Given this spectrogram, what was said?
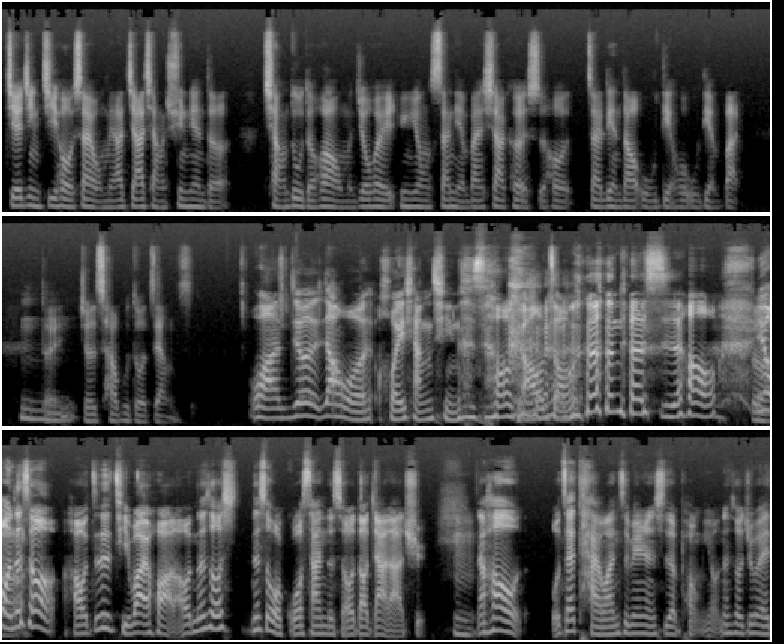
接近季后赛，我们要加强训练的强度的话，我们就会运用三点半下课的时候再练到五点或五点半。嗯，对，就是差不多这样子。哇，就让我回想起那时候高中 的 时候，因为我那时候好，这是题外话了。我那时候那时候我国三的时候到加拿大去，嗯，然后。我在台湾这边认识的朋友，那时候就会，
